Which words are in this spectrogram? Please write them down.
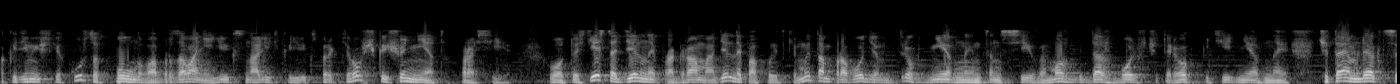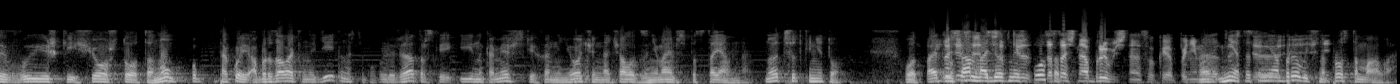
академических курсов полного образования UX-аналитика UX-проектировщика еще нет в России. Вот, то есть есть отдельные программы, отдельные попытки. Мы там проводим трехдневные интенсивы, может быть даже больше, четырех-пятидневные. Читаем лекции, вышки, еще что-то. Ну, такой образовательной деятельности, популяризаторской и на коммерческих, и на не очень началах занимаемся постоянно. Но это все-таки не то. Вот, поэтому ну, самый надежный способ... Достаточно обрывочно, насколько я понимаю. Нет, есть, это не э, обрывочно, просто мало.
